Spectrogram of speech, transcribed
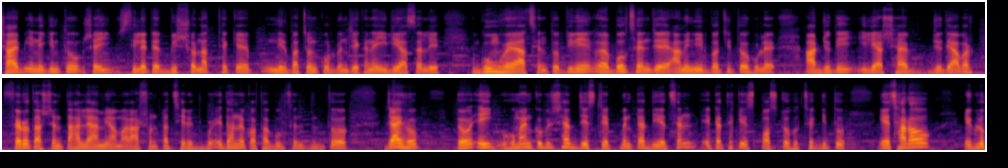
সাহেব ইনি কিন্তু সেই সিলেটের বিশ্বনাথ থেকে নির্বাচন করবেন, যেখানে ইলিয়াস আলী গুম হয়ে আছেন। তো তিনি বলছেন যে আমি নির্বাচিত হলে আর যদি ইলিয়াস সাহেব যদি আবার ফেরত আসেন, তাহলে আমি আমার আসনটা ছেড়ে দেবো। এই ধরনের কথা বলছেন। তো যাই হোক, তো এই হুমায়ুন কবির সাহেব যে স্টেটমেন্টটা দিয়েছেন, এটা থেকে স্পষ্ট হচ্ছে। কিন্তু এছাড়াও এগুলো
